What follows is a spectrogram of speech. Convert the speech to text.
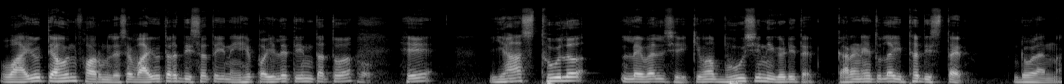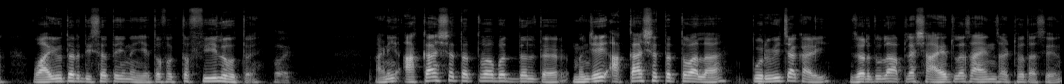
वायू त्याहून फॉर्मलेस आहे. वायू तर दिसतही नाही. हे पहिले तीन तत्व हो. हे ह्या स्थूल लेवलशी किंवा भूशी निगडीत आहेत. कारण हे तुला इथं दिसत आहेत डोळ्यांना. वायू तर दिसतही नाही आहे तो फक्त फील होतोय. होय. आणि आकाशतत्वाबद्दल तर म्हणजे आकाशतत्वाला पूर्वीच्या काळी जर तुला आपल्या शाळेतलं सायन्स आठवत असेल.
